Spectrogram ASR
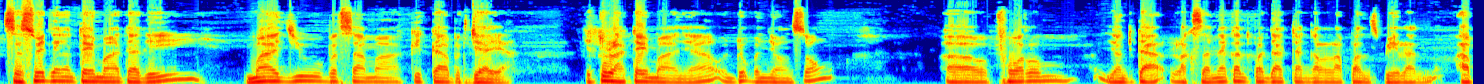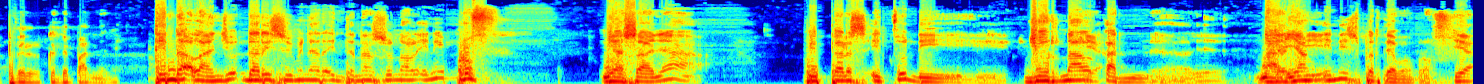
Sesuai dengan tema tadi, maju bersama kita berjaya. Itulah temanya untuk menyongsong uh, forum yang kita laksanakan pada tanggal 8-9 April ke depan ini. Tindak lanjut dari seminar internasional ini, Prof, biasanya papers itu dijurnalkan. Ya. Nah, Jadi, yang ini seperti apa, Prof? Ya,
